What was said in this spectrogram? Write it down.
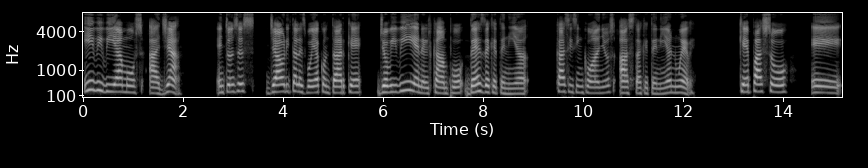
y vivíamos allá. Entonces, ya ahorita les voy a contar que yo viví en el campo desde que tenía casi cinco años hasta que tenía nueve. ¿Qué pasó? Eh,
